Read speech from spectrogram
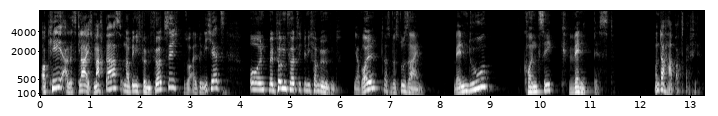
okay, alles klar, ich mach das und dann bin ich 45, so alt bin ich jetzt, und mit 45 bin ich vermögend. Jawohl, das wirst du sein. Wenn du konsequent bist. Und da hapert's bei vielen.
